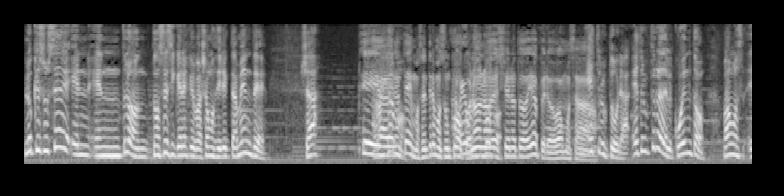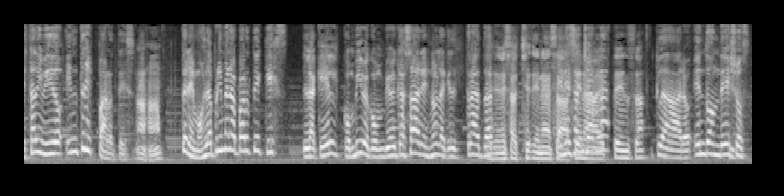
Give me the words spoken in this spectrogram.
lo que sucede en, en Tron, no sé si querés que vayamos directamente. ¿Ya? eh, adelantemos, entremos un poco, no, un no poco. lleno todavía, pero vamos a. Estructura. Estructura del cuento, vamos, está dividido en tres partes. Ajá. Tenemos la primera parte que es la que él convive con Bioy Casares, ¿no? La que él trata. En esa, en esa, En esa cena charla- extensa. Claro, en donde ellos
